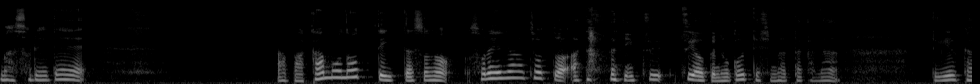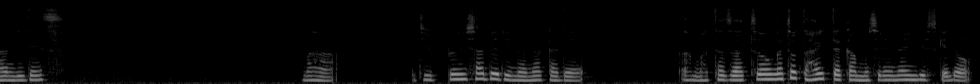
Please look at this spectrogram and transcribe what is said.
まあそれであバカ者って言ったそのそれがちょっと頭に強く残ってしまったかなっていう感じです。まあ10分しゃべりの中であまた雑音がちょっと入ったかもしれないんですけど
